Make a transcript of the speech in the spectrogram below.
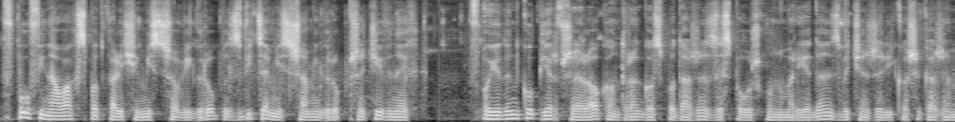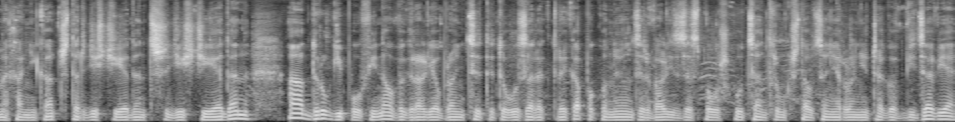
W półfinałach spotkali się mistrzowi grup z wicemistrzami grup przeciwnych. W pojedynku pierwsze ELO kontra gospodarze z zespołu szkół nr 1 zwyciężyli koszykarze mechanika 41-31, a drugi półfinał wygrali obrońcy tytułu z elektryka, pokonując rywali z zespołu szkół Centrum Kształcenia Rolniczego w Widzewie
